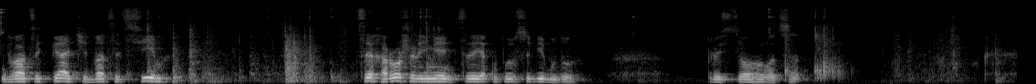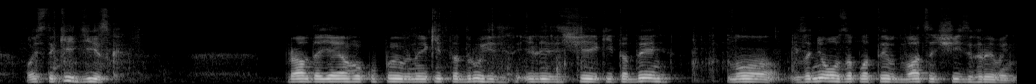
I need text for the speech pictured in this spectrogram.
25 чи 27. Це хороший ремень, це я купив собі, буду пристягуватися. Ось такий диск. Правда, я його купив на який-то другий або ще який-то день, але за нього заплатив 26 гривень.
